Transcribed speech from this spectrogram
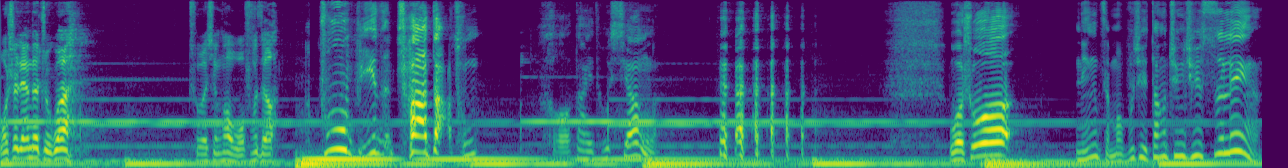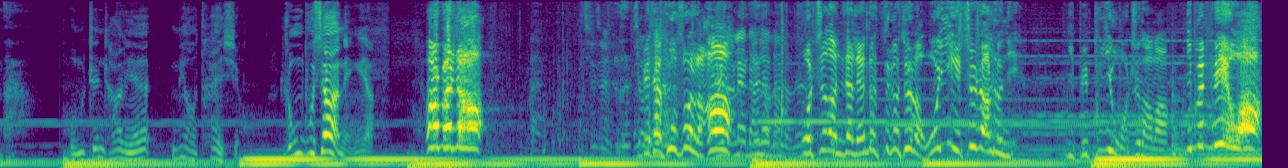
我是连队主官，出了情况我负责。猪鼻子插大葱，好大一头象啊！我说，您怎么不去当军区司令呢？我们侦察连庙太小，容不下您呀。二班长，你别太过分了啊！我知道你在连队资格最老，我一直让着你，你别逼我，知道吗？你别逼我！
